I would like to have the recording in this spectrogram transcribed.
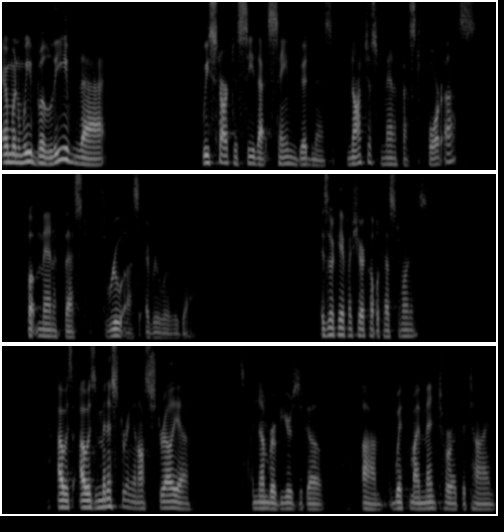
And when we believe that, we start to see that same goodness not just manifest for us, but manifest through us everywhere we go. Is it okay if I share a couple testimonies? I was, I was ministering in Australia a number of years ago um, with my mentor at the time,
